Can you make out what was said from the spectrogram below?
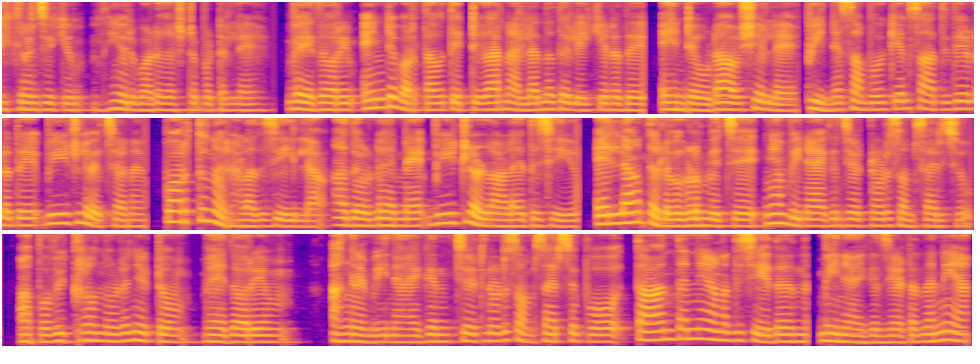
വിക്രം ചോദിക്കും നീ ഒരുപാട് കഷ്ടപ്പെട്ടല്ലേ? വേദ പറയും എന്റെ ഭർത്താവ് തെറ്റുകാരനല്ലെന്ന് തെളിയിക്കേണ്ടത് എന്റെ കൂടെ ആവശ്യമല്ലേ പിന്നെ സംഭവിക്കാൻ സാധ്യതയുള്ളത് വീട്ടിൽ വെച്ചാണ്. പുറത്തുനിന്ന് ഒരാൾ അത് ചെയ്യില്ല. അതുകൊണ്ട് തന്നെ വീട്ടിലുള്ള ആളെ അത് ചെയ്യും. എല്ലാ തെളിവുകളും വെച്ച് ഞാൻ വിനായകൻ ചേട്ടനോട് സംസാരിച്ചു. അപ്പൊ വിക്രം നുഴഞ്ഞിട്ടും ഞെട്ടും. വേദ പറയും അങ്ങനെ വിനായകൻ ചേട്ടനോട് സംസാരിച്ചപ്പോ താൻ തന്നെയാണ് അത് ചെയ്തതെന്ന് വിനായകൻ ചേട്ടൻ തന്നെയാ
